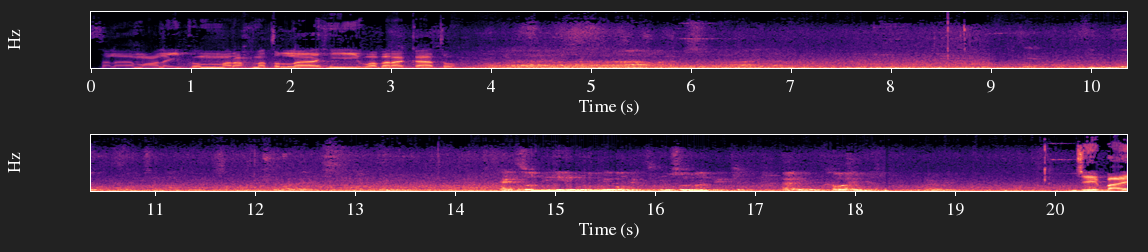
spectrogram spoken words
আসসালামু আলাইকুম রহমতুল্লাহি ওবরাকাত একজন হিন্দু এবং একজন মুসলমান জি ভাই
